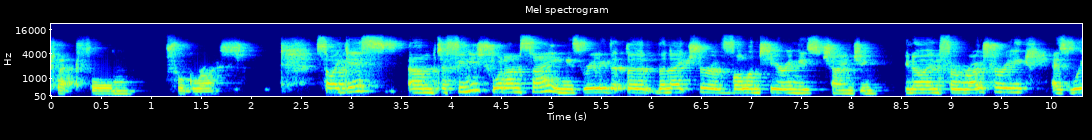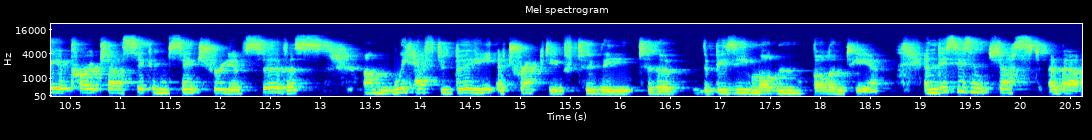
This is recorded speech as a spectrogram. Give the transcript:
platform for growth. So, I guess um, to finish, what I'm saying is really that the, the nature of volunteering is changing. You know, and for Rotary, as we approach our second century of service, um, we have to be attractive to the to the, the busy modern volunteer. And this isn't just about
